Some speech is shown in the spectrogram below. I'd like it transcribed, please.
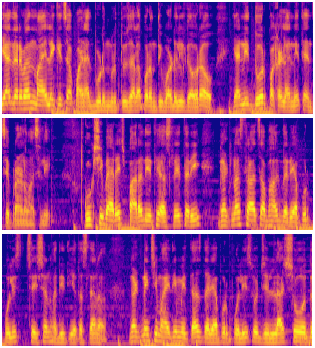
या दरम्यान मायलेकीचा पाण्यात बुडून मृत्यू झाला परंतु वडील गौरव यांनी दोर पकडल्याने त्यांचे प्राण वाचले. गुक्षी बॅरेज पारद येथे असले तरी घटनास्थळाचा भाग दर्यापूर पोलीस स्टेशन हदीत येत असल्यानं घटनेची माहिती मिळताच दर्यापूर पोलीस व जिल्हा शोध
